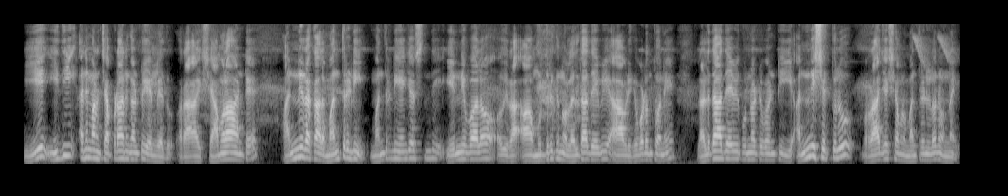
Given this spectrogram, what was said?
ఏ ఇది అని మనం చెప్పడానికంటూ ఏం లేదు. రా శ్యామల అంటే అన్ని రకాల మంత్రిని మంత్రిని ఏం చేస్తుంది? ఎన్ని ఇవ్వాలో ఆ ముద్రకి లలితాదేవి ఆవిడకి ఇవ్వడంతోనే లలితాదేవికి ఉన్నటువంటి అన్ని శక్తులు రాజశ్యామల మంత్రినిలోనే ఉన్నాయి.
